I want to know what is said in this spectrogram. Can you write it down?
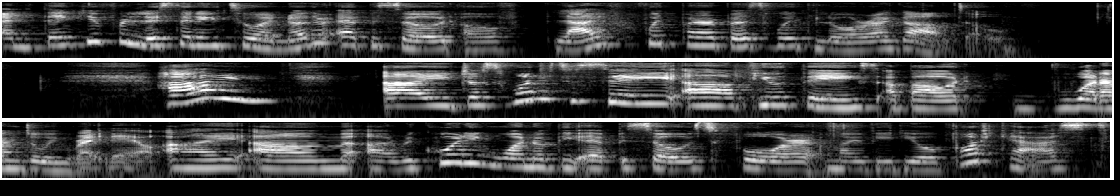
And thank you for listening to another episode of Life with Purpose with Laura Galdo. Hi, I just wanted to say a few things about what I'm doing right now. I am uh, recording one of the episodes for my video podcast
